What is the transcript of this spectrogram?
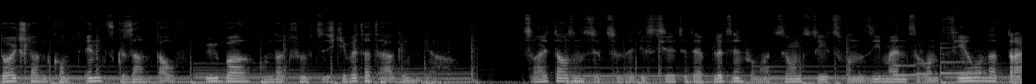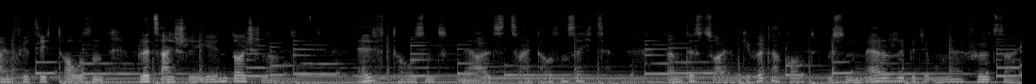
Deutschland kommt insgesamt auf über 150 Gewittertage im Jahr. 2017 registrierte der Blitzinformationsdienst von Siemens rund 443.000 Blitzeinschläge in Deutschland, 11.000 mehr als 2016. Damit es zu einem Gewitter kommt, müssen mehrere Bedingungen erfüllt sein.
